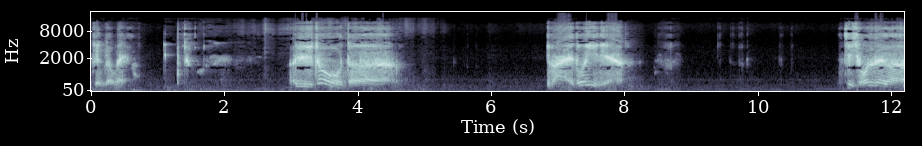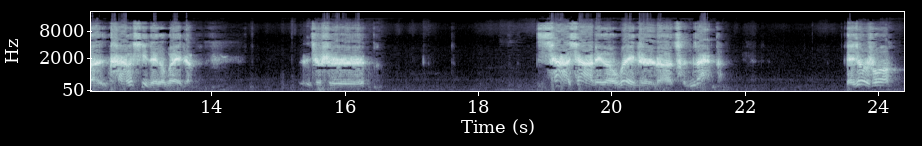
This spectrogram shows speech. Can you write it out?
定个位，宇宙的一百多亿年，地球的这个太阳系这个位置。就是恰恰这个位置的存在，也就是说，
